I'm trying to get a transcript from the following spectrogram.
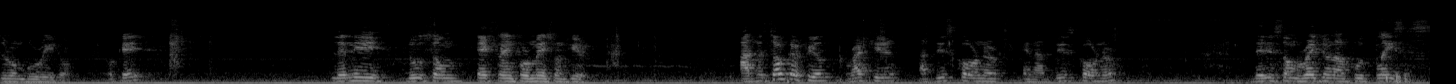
Drum Burrito okay? Let me do some extra information here at the soccer field right here at this corner and at this corner there is some regional food places.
